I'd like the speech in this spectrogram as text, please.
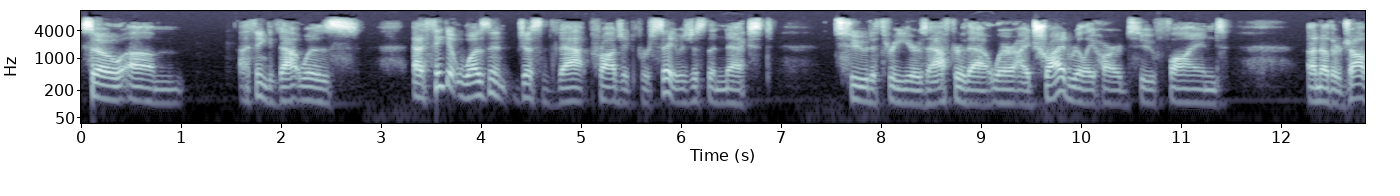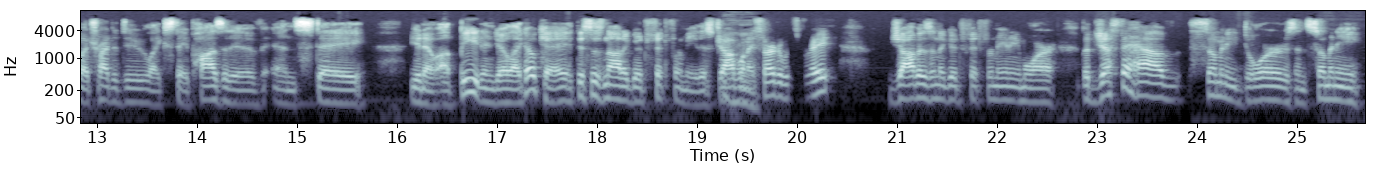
so um, I think that was. I think it wasn't just that project per se. It was just the next two to three years after that where I tried really hard to find another job. I tried to do like stay positive and stay you know, upbeat and go like, okay, this is not a good fit for me. This job mm-hmm. when I mm-hmm. started was great. Job isn't a good fit for me anymore. But just to have so many doors and so many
